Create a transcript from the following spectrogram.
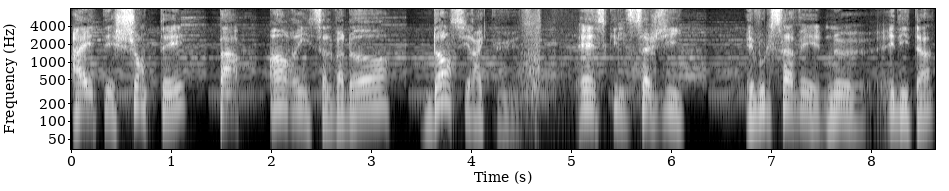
a été chantée par Henri Salvador dans Syracuse? Est-ce qu'il s'agit et vous le savez, ne, Edith, hein,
